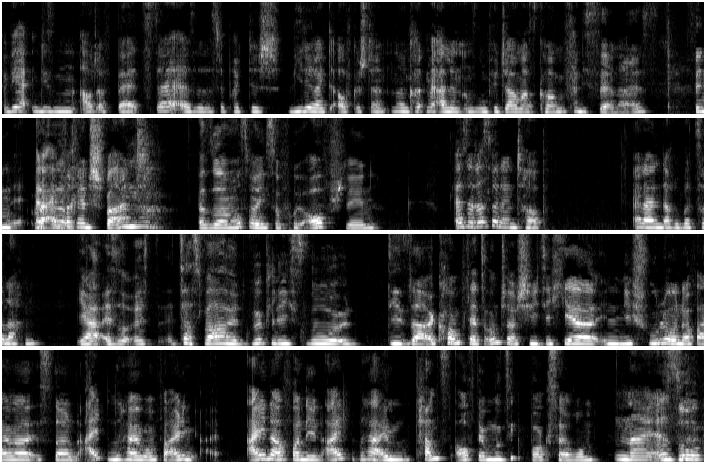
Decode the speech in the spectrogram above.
wir hatten diesen Out of Bed Style, also dass wir praktisch wie direkt aufgestanden. Dann konnten wir alle in unseren Pyjamas kommen. Fand ich sehr nice. Find, War also, einfach entspannt. also da muss man nicht so früh aufstehen. Also das war dein Top. Allein darüber zu lachen. Ja, also es- das war halt wirklich so dieser komplette Unterschied. Ich gehe in die Schule und auf einmal ist da ein Altenheim und vor allen Dingen einer von den Altenheimen tanzt auf der Musikbox herum. Nice. So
